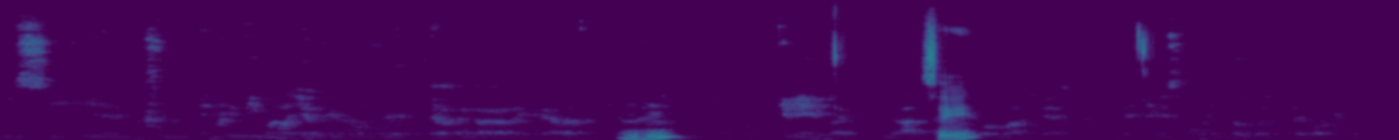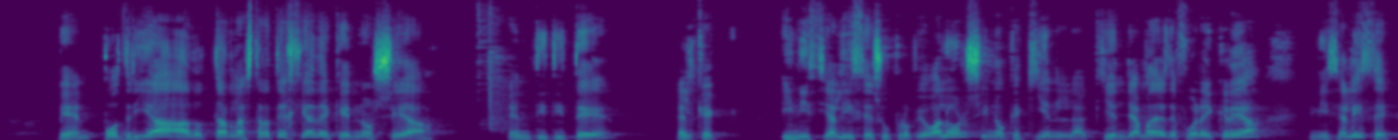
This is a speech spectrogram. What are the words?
¿Y si en Manager, que es donde te vas a encargar de crear la entidad, cuando crees la entidad, sí. Bien, podría adoptar la estrategia de que no sea entity el que inicialice su propio valor, sino que quien llama desde fuera y crea, inicialice.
